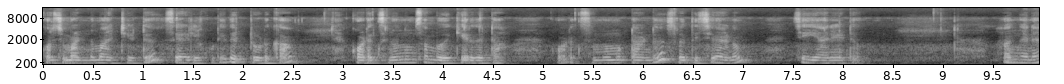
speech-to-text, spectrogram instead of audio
കുറച്ച് മണ്ണ് മാറ്റിയിട്ട് സൈഡിൽ കൂടി ഇത് ഇട്ട് കൊടുക്കാം. കോഡക്സിനൊന്നും സംഭവിക്കരുത് കേട്ടോ കോഡക്സിന് മുട്ടാണ്ട് ശ്രദ്ധിച്ച് വേണം ചെയ്യാനായിട്ട്. അങ്ങനെ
